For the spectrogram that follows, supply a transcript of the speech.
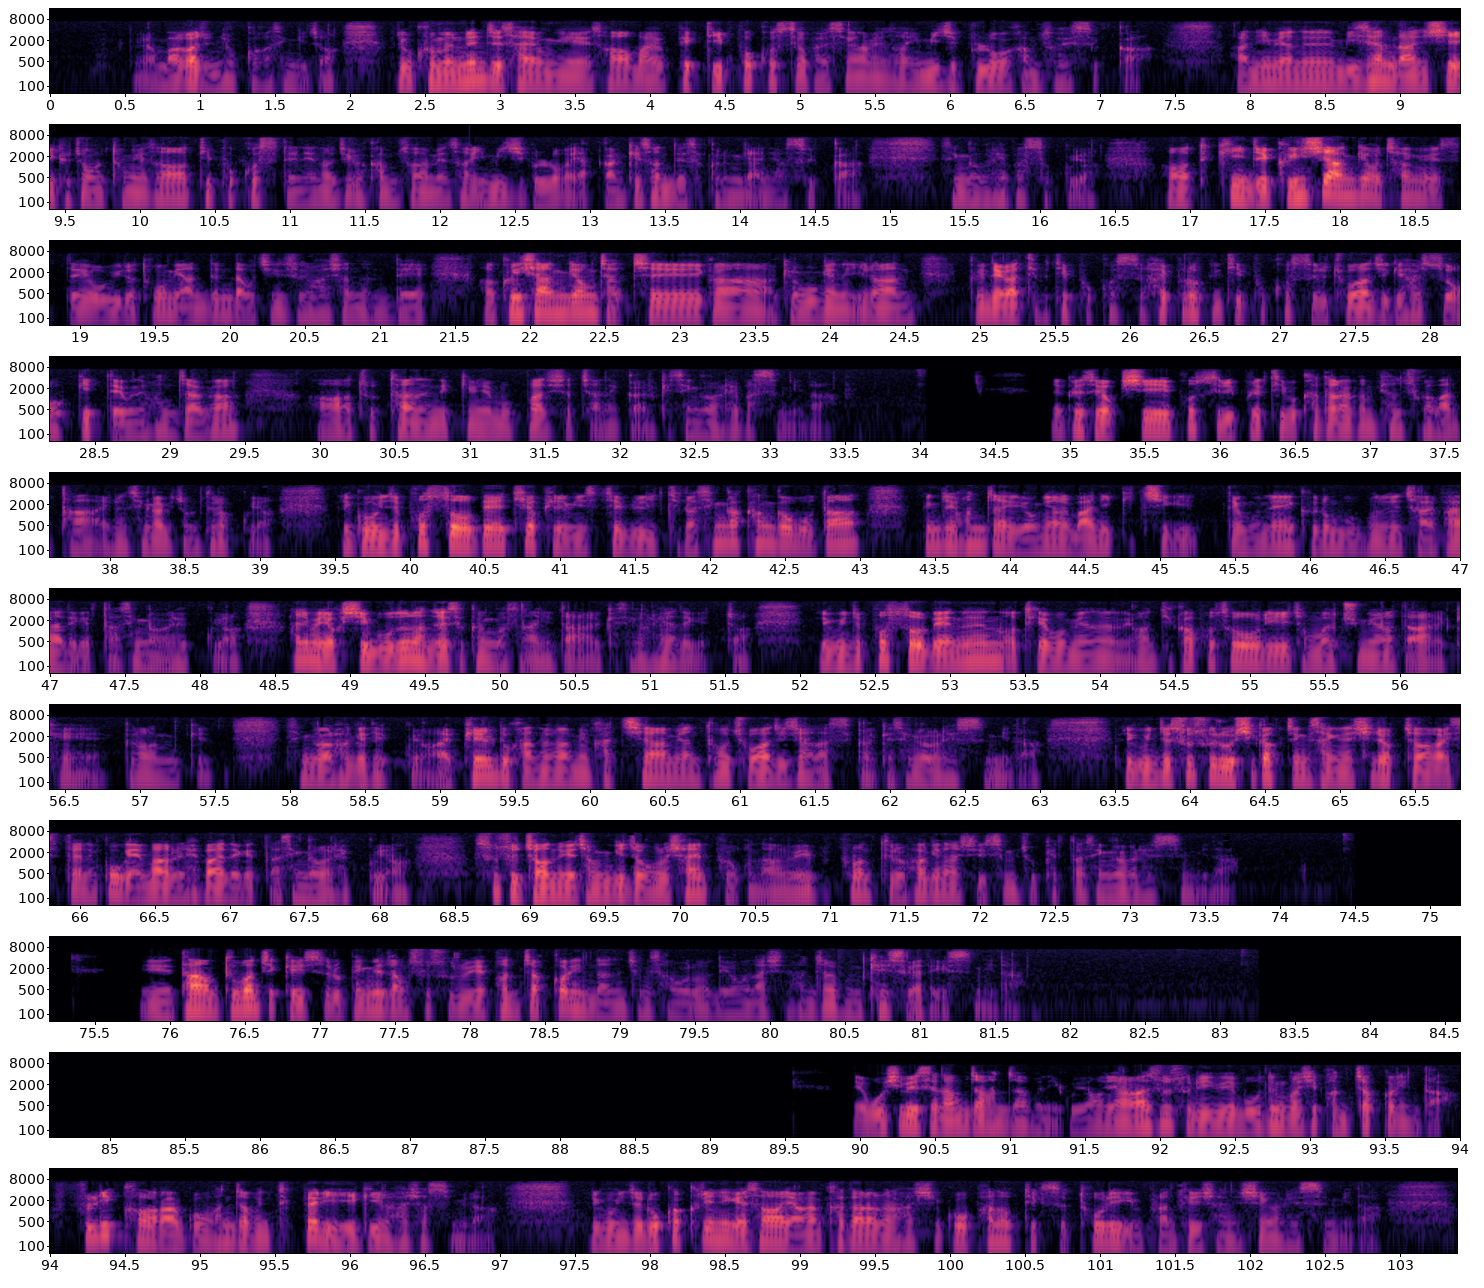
그냥 막아준 효과가 생기죠. 그리고 금연 렌즈 사용에 의해서 마이오픽 디포커스가 발생하면서 이미지 블로가 감소했을까? 아니면은 미세한 난시의 교정을 통해서 디포커스 된 에너지가 감소하면서 이미지 블로가 약간 개선돼서 그런 게 아니었을까 생각을 해봤었고요. 어, 특히 이제 근시 안경을 착용했을 때 오히려 도움이 안 된다고 진술을 하셨는데 어, 근시 안경 자체가 결국에는 이러한 그 네가티브 디포커스, 하이프로필 디포커스를 좋아지게 할 수 없기 때문에 환자가 어, 좋다는 느낌을 못 받으셨지 않을까 이렇게 생각을 해봤습니다. 네, 그래서 역시 포스 리프렉티브 카다락은 변수가 많다 이런 생각이 좀 들었고요. 그리고 이제 포스업의 티어필름 인스테빌리티가 생각한 것보다 굉장히 환자에 영향을 많이 끼치기 때문에 그런 부분을 잘 봐야 되겠다 생각을 했고요. 하지만 역시 모든 환자에서 그런 것은 아니다 이렇게 생각을 해야 되겠죠. 그리고 이제 포스업에는 어떻게 보면 어, 디카포솔이 정말 중요하다 이렇게 그런 생각을 하게 됐고요. IPL도 가능하면 같이 하면 더 좋아지지 않았을까 이렇게 생각을 했습니다. 그리고 이제 수술 후 시각 증상이나 시력 저하가 있을 때는 꼭 MR을 해봐야 되겠다 생각을 했고요. 수술 전후에 정기적으로 샤인 프로거나 웨이브 프론트를 확인할 수 있으면 좋겠다 생각을 했습니다. 예, 다음 두 번째 케이스로 백내장 수술 후에 번쩍거린다는 증상으로 내원하신 환자분 케이스가 되겠습니다. 네, 51세 남자 환자분이고요. 양안 수술 이후에 모든 것이 번쩍거린다. 플리커라고 환자분이 특별히 얘기를 하셨습니다. 그리고 이제 로커 클리닉에서 양안 카다락을 하시고 파노틱스 토릭 임플란테이션을 시행을 했습니다.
